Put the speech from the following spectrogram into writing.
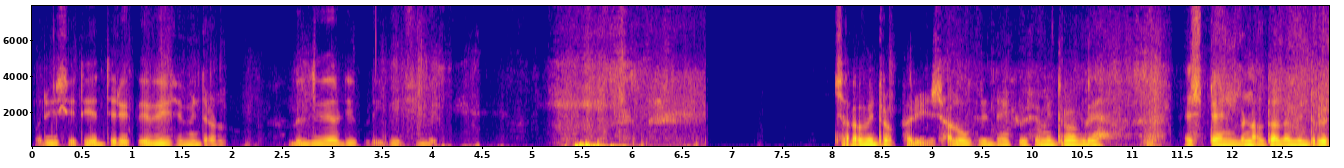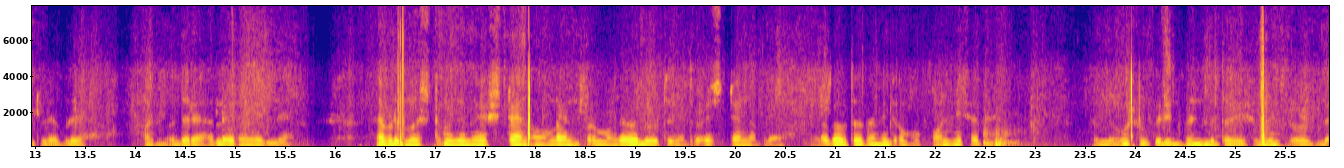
પરિસ્થિતિ અત્યારે કેવી છે મિત્રો? બધી આડી પડી ગઈ છે ચાલો મિત્રો, ફરી ચાલુ કરી નાખ્યું છે મિત્રો આપણે. સ્ટેન્ડ બનાવતા હતા મિત્રો, એટલે આપણે વધારે હલે નહીં, એટલે આપણે મસ્ત મજાનું સ્ટેન્ડ ઓનલાઈન પર મંગાવેલું હતું મિત્રો. એ સ્ટેન્ડ આપણે લગાવતા હતા મિત્રો ફોનની સાથે તમને ઓછું કરીને પણ બતાવીશું મિત્રો એટલે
